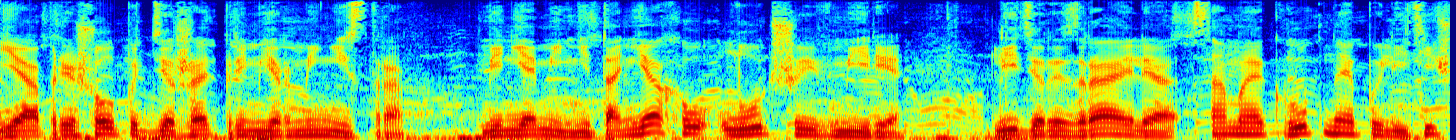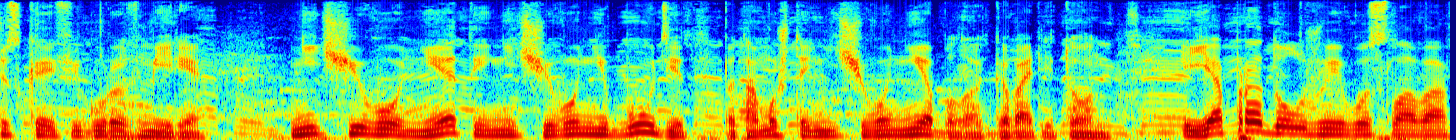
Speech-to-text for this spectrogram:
Я пришел поддержать премьер-министра. Беньямин Нетаньяху лучший в мире. Лидер Израиля – самая крупная политическая фигура в мире. «Ничего нет и ничего не будет, потому что ничего не было», — говорит он. И я продолжу его слова,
